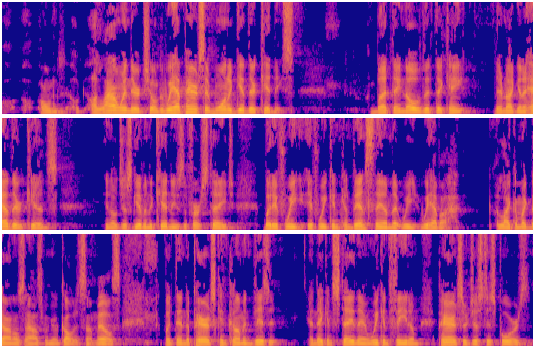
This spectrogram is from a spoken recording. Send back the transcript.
on allowing their children. We have parents that want to give their kidneys, but they know that they can't, they're not going to have their kids, you know, just giving the kidneys the first stage. But if we, if we can convince them that we, we have a, like a McDonald's house, we're going to call it something else, but then the parents can come and visit and they can stay there and we can feed them. Parents are just as poor as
